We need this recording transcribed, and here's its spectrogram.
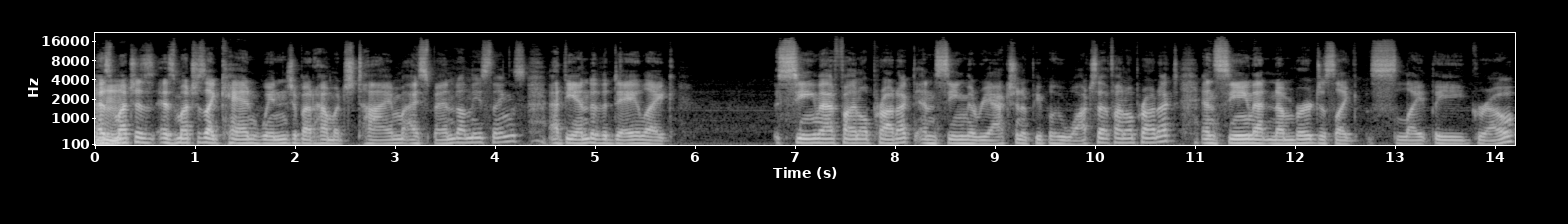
as mm-hmm. much as as much as i can whinge about how much time i spend on these things at the end of the day like seeing that final product and seeing the reaction of people who watch that final product and seeing that number just like slightly grow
